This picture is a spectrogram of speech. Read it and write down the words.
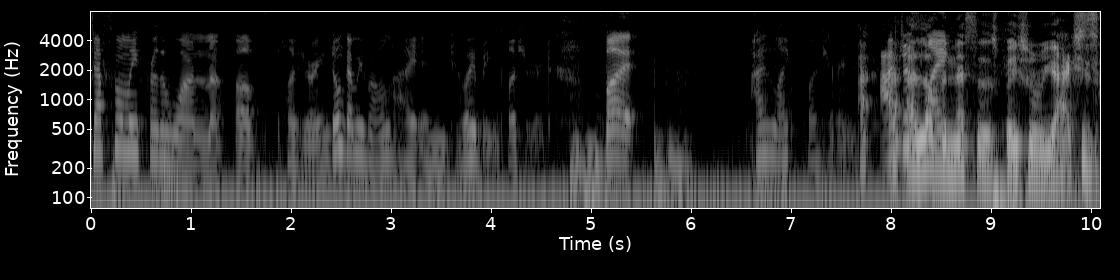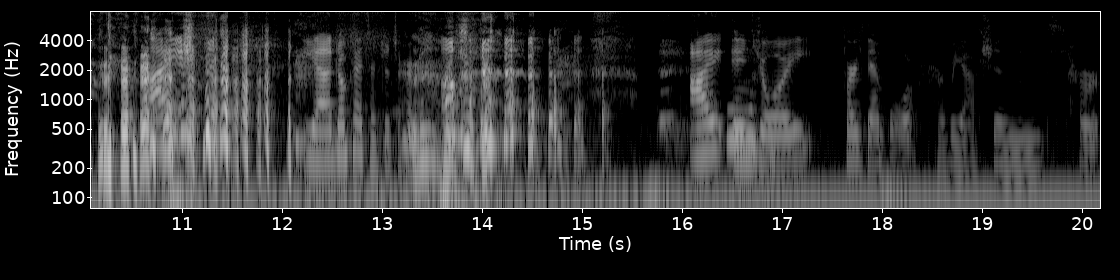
definitely for the one of pleasuring. Don't get me wrong, I enjoy being pleasured, mm-hmm. but mm-hmm. I like pleasuring. I, I'm I, just I love like, Vanessa's facial reactions. I, yeah, don't pay attention to her. Um, I enjoy, for example, her reactions, her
